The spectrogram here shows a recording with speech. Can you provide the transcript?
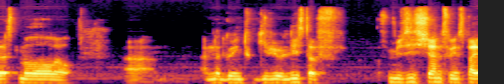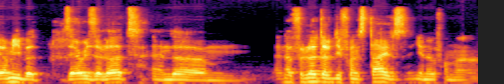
Lustmord or um, I'm not going to give you a list of, of musicians who inspire me, but there is a lot, and um, and of a lot of different styles. You know, from uh,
